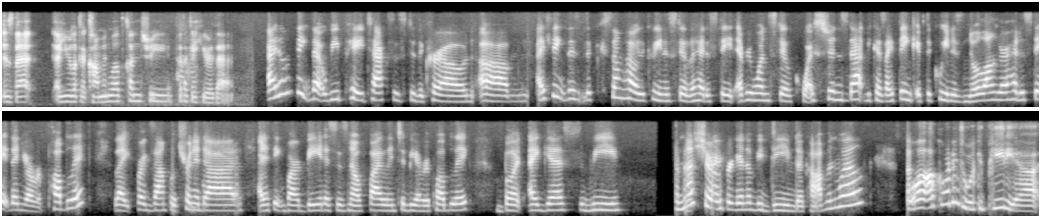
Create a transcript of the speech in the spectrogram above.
Is that, are you like a Commonwealth country? I feel like I hear that. I don't think that we pay taxes to the crown. Um, I think this, the, somehow the queen is still the head of state. Everyone still questions that because I think if the queen is no longer head of state, then you're a republic. Like, for example, Trinidad, and I think Barbados is now filing to be a republic. But I guess we, I'm not sure if we're going to be deemed a commonwealth. well, according to Wikipedia,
